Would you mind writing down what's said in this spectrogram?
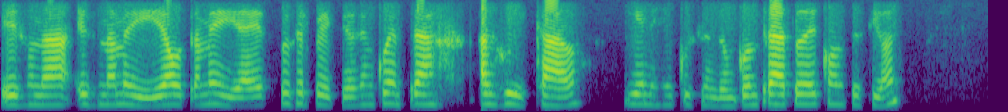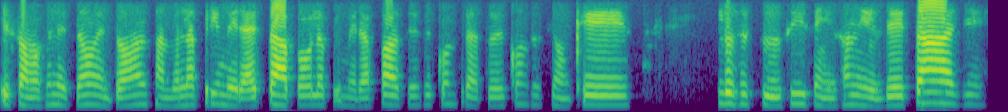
Es una, es una medida, otra medida es pues el proyecto ya se encuentra adjudicado y en ejecución de un contrato de concesión. Estamos en este momento avanzando en la primera etapa o la primera fase de ese contrato de concesión que es los estudios y diseños a nivel de detalle,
